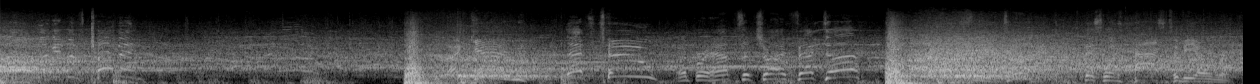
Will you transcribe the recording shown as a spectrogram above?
Oh, look at what's coming. Again. That's two. And perhaps a trifecta. This one has to be over.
